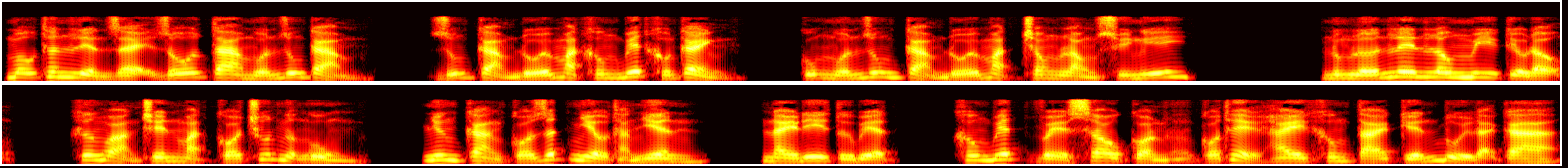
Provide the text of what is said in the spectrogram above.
mẫu thân liền dạy dỗ ta muốn dũng cảm, dũng cảm đối mặt không biết khốn cảnh, cũng muốn dũng cảm đối mặt trong lòng suy nghĩ. Nùng lớn lên lông mi kiều động, Khương Hoảng trên mặt có chút ngượng ngùng, nhưng càng có rất nhiều thản nhiên, này đi từ biệt, không biết về sau còn có thể hay không tái kiến bùi đại ca,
